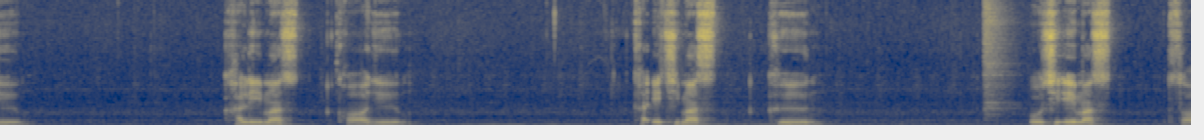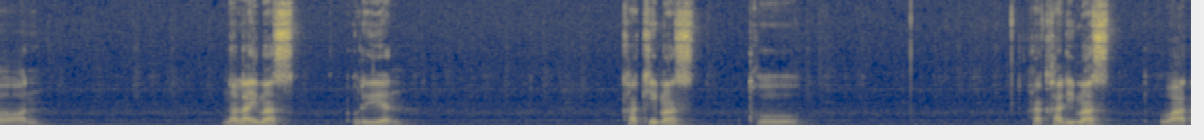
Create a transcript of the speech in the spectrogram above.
ยืมคาริมัสขอยืมคาเอชิมัสคืน โอชิเอมัสสอน นาไลมัสเรียนคาเคมัสโทฮัคคาริมัสวัด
